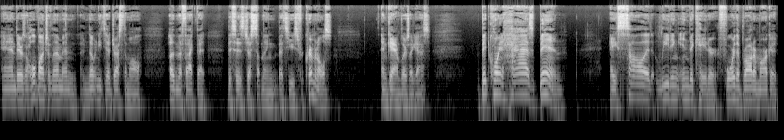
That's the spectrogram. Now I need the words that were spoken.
and there's a whole bunch of them, and I don't need to address them all, other than the fact that this is just something that's used for criminals and gamblers, I guess. Bitcoin has been a solid leading indicator for the broader market,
